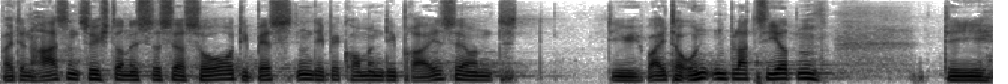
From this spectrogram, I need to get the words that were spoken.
bei den Hasenzüchtern ist es ja so, die Besten, die bekommen die Preise und die weiter unten platzierten, die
